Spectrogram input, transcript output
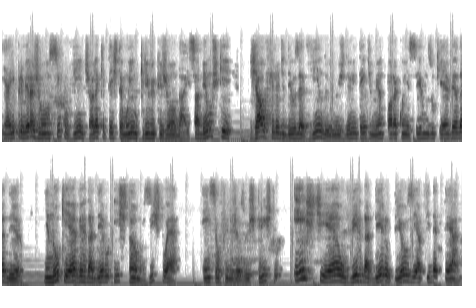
E aí, 1 João 5,20, olha que testemunho incrível que João dá. E sabemos que já o Filho de Deus é vindo e nos deu entendimento para conhecermos o que é verdadeiro. E no que é verdadeiro estamos, isto é, em seu Filho Jesus Cristo. Este é o verdadeiro Deus e a vida eterna.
